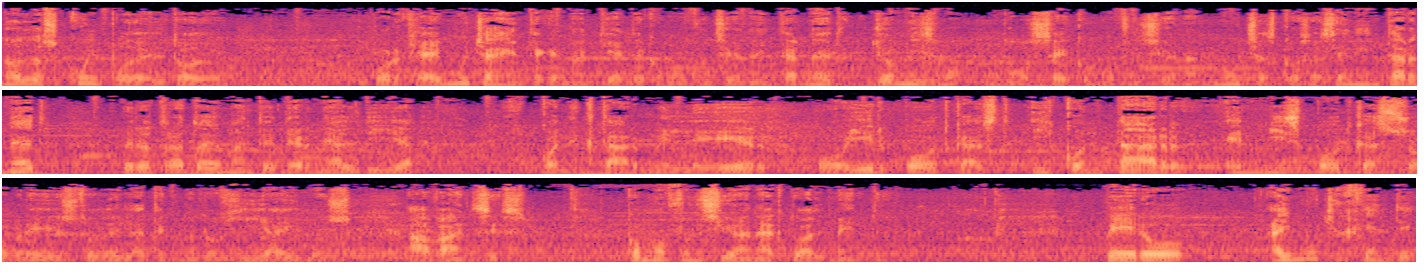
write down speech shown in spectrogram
No los culpo del todo, porque hay mucha gente que no entiende cómo funciona Internet. Yo mismo no sé cómo funcionan muchas cosas en Internet, pero trato de mantenerme al día, conectarme, leer, oír podcast y contar en mis podcasts sobre esto de la tecnología y los avances. Cómo funciona actualmente. Pero hay mucha gente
